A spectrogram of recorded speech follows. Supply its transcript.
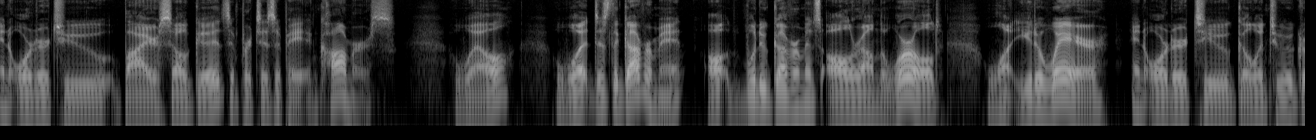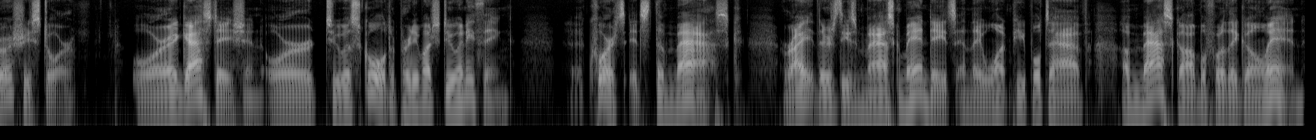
in order to buy or sell goods and participate in commerce. Well, what does the government, all, what do governments all around the world want you to wear in order to go into a grocery store or a gas station or to a school to pretty much do anything. Of course, it's the mask, right? There's these mask mandates, and they want people to have a mask on before they go in,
